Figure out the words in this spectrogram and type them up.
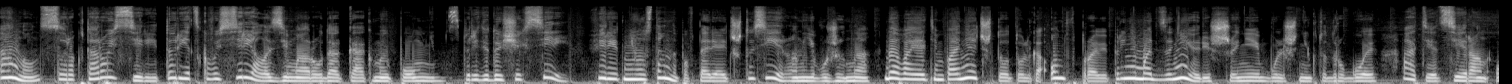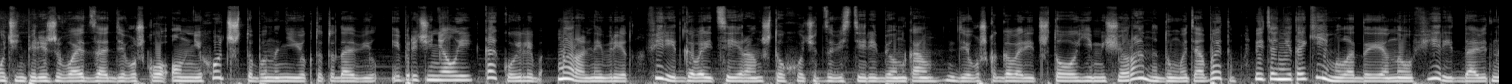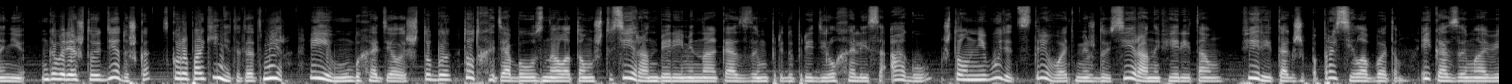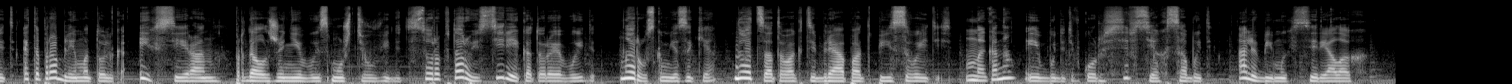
Анонс 42 серии турецкого сериала «Зима рода», как мы помним с предыдущих серий. Ферит неустанно повторяет, что Сейран его жена, давая этим понять, что только он вправе принимать за нее решение и больше никто другой. Отец Сейран очень переживает за девушку, он не хочет, чтобы на нее кто-то давил и причинял ей какой-либо моральный вред. Ферит говорит Сейран, что хочет завести ребенка. Девушка говорит, что им еще рано думать об этом, ведь они такие молодые, но Ферит давит на нее, говоря, что дедушка скоро покинет этот мир, и ему бы хотелось, чтобы тот хотя бы узнал о том, что Сейран беременна, Казым предупредил Халиса Агу, что он не будет встревать между Сейран и Феритом. Ферит также попросил об этом. И Казыма, ведь это проблема только их Сейран. Продолжение вы сможете увидеть в 42 серии, которая выйдет на русском языке 20 октября. Подписывайтесь на канал и будете в курсе всех событий о любимых сериалах.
